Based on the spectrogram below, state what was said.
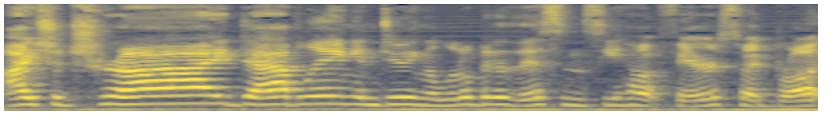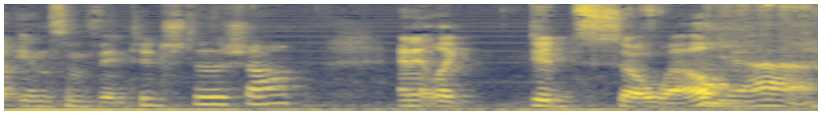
I should try dabbling and doing a little bit of this and see how it fares. So I brought in some vintage to the shop, and it like did so well. yeah.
